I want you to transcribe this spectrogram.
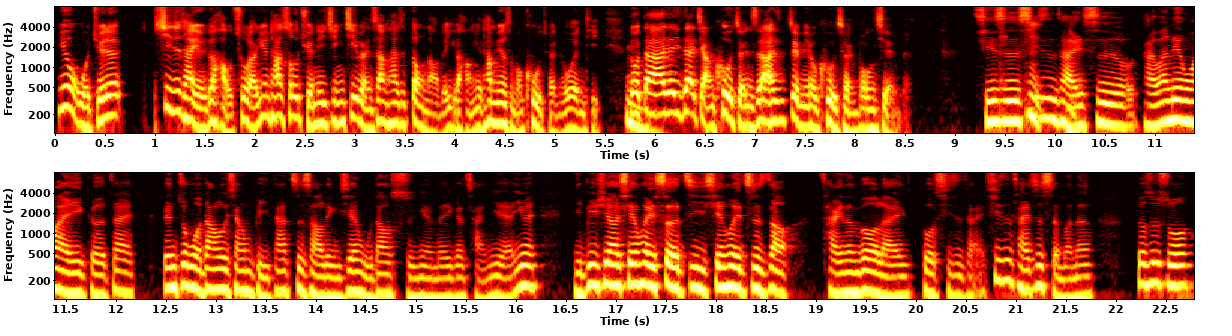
因为我觉得。矽智财有一个好处啦，因为它收权利金，基本上它是动脑的一个行业，它没有什么库存的问题。如果大家一直在讲库存，是它是最没有库存风险的。其实矽智财是台湾另外一个在跟中国大陆相比，它至少领先五到十年的一个产业，因为你必须要先会设计、先会制造，才能够来做矽智财。矽智财是什么呢？就是说，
